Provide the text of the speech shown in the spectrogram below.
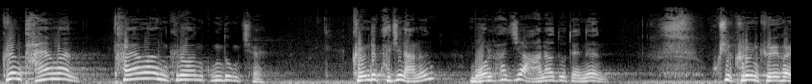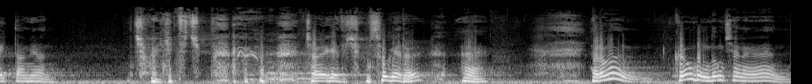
그런 다양한 다양한 그러한 공동체. 그런데 굳이 나는 뭘 하지 않아도 되는 혹시 그런 교회가 있다면 저에게도 좀 저에게도 좀 소개를. 예. 여러분 그런 공동체는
